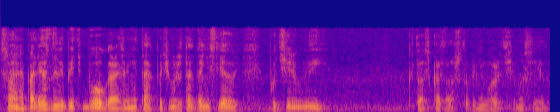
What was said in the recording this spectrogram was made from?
С вами полезно любить Бога, разве не так? Почему же тогда не следовать пути любви? Кто сказал, что вы не можете ему следовать?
